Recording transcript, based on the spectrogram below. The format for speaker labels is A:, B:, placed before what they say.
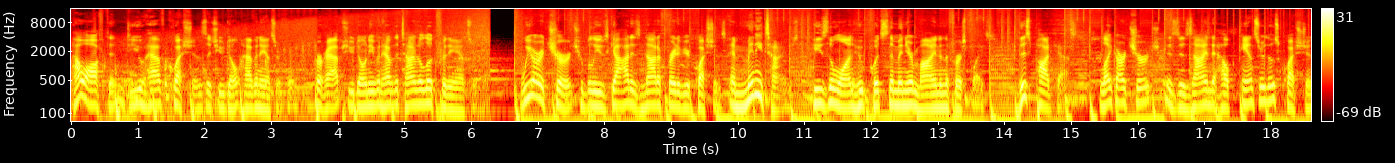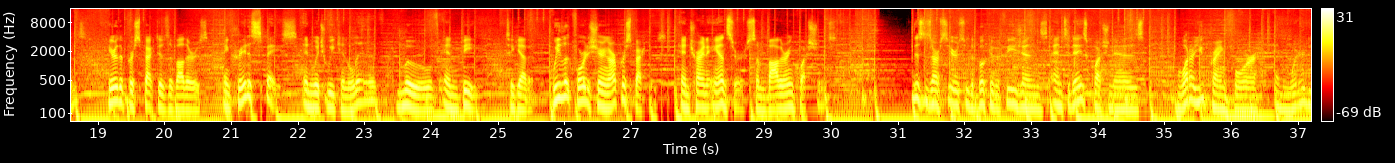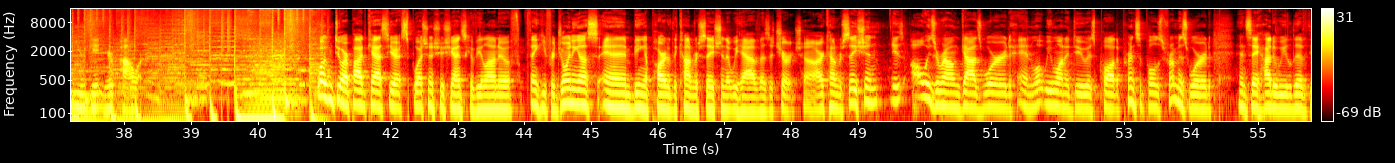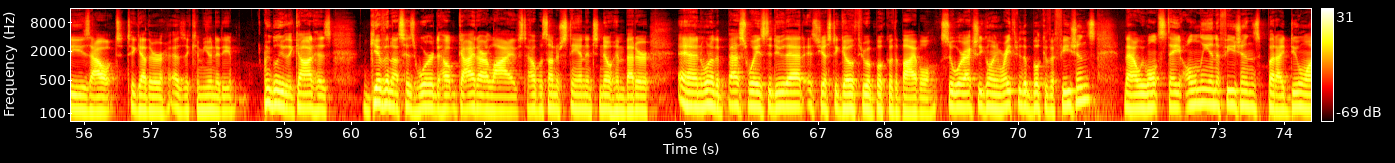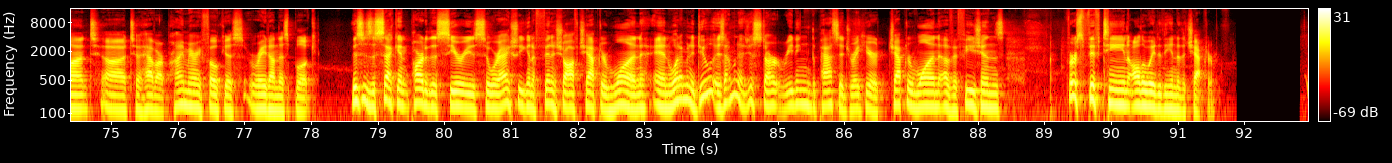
A: How often do you have questions that you don't have an answer for? Perhaps you don't even have the time to look for the answer. We are a church who believes God is not afraid of your questions, and many times He's the one who puts them in your mind in the first place. This podcast, like our church, is designed to help answer those questions, hear the perspectives of others, and create a space in which we can live, move, and be together. We look forward to sharing our perspectives and trying to answer some bothering questions. This is our series through the book of Ephesians, and today's question is What are you praying for, and where do you get your power? Welcome to our podcast here at Społeczność Chrześcijańska Wilanów. Thank you for joining us and being a part of the conversation that we have as a church. Uh, our conversation is always around God's Word, and what we want to do is pull out the principles from His Word and say, how do we live these out together as a community? We believe that God has given us His Word to help guide our lives, to help us understand and to know Him better. And one of the best ways to do that is just to go through a book of the Bible. So we're actually going right through the book of Ephesians. Now, we won't stay only in Ephesians, but I do want uh, to have our primary focus right on this book. This is the second part of this series, so we're actually going to finish off chapter 1. And what I'm going to do is I'm going to just start reading the passage right here, chapter 1 of Ephesians, verse 15, all the way to the end of the chapter.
